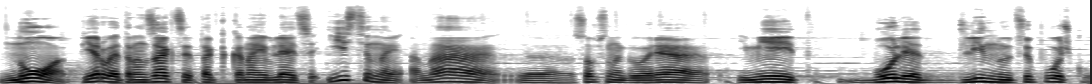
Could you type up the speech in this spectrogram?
Но первая транзакция, так как она является истинной, она, э, собственно говоря, имеет более длинную цепочку,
